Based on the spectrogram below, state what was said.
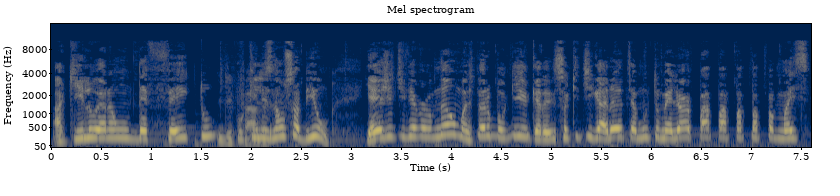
aquilo era um defeito De porque fábrica. eles não sabiam. E aí a gente via, não, mas espera um pouquinho, cara, isso aqui te garante, é muito melhor, pá, pá, pá, pá, pá. mas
